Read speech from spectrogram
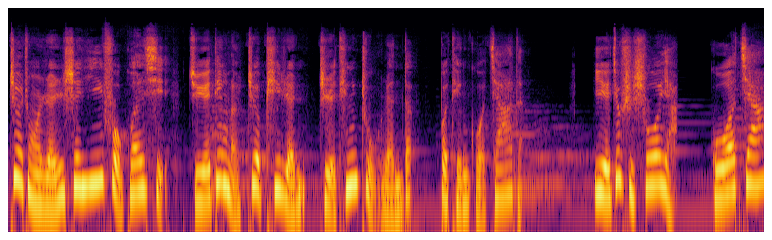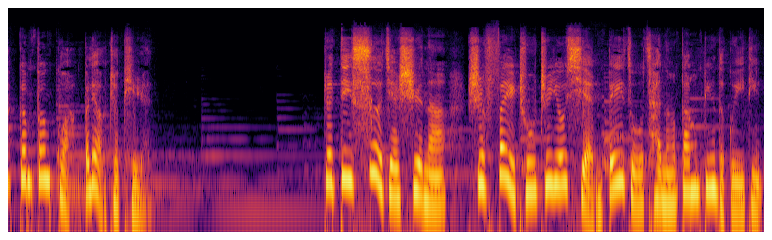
这种人身依附关系决定了这批人只听主人的，不听国家的。也就是说呀，国家根本管不了这批人。这第四件事呢，是废除只有鲜卑族才能当兵的规定，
